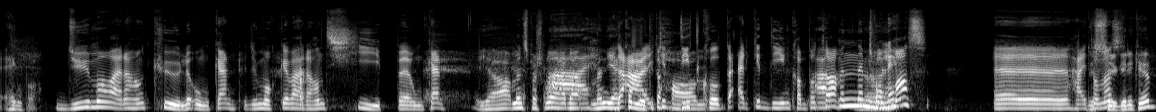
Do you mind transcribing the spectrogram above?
Heng på. Du må være han kule onkelen. Du må ikke være han kjipe onkelen. Ja, men spørsmålet er da Men jeg Det, er ikke til ikke å ha ditt det er ikke din kamp å ta. Thomas Uh, Hei, Du Thomas. suger i kubb?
